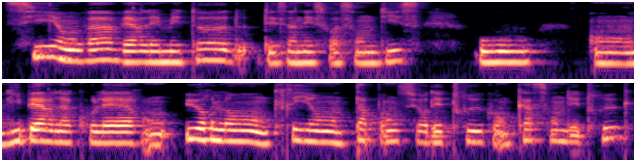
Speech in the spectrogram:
si on va vers les méthodes des années 70 où on libère la colère en hurlant, en criant, en tapant sur des trucs, en cassant des trucs,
